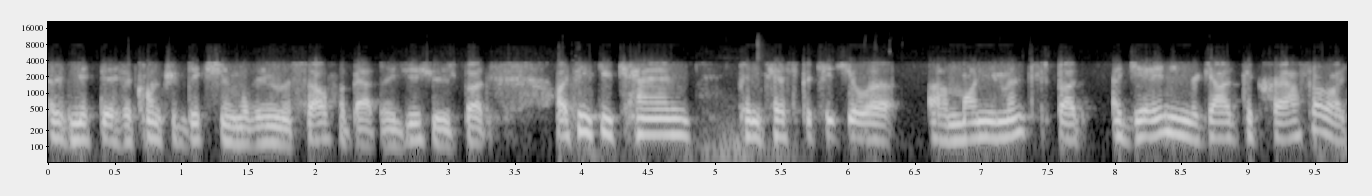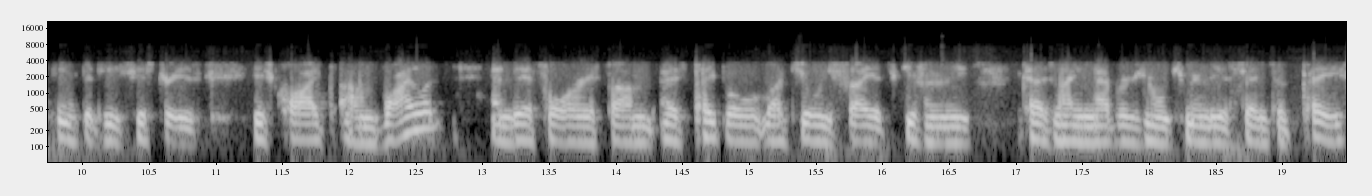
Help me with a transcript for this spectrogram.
admit there's a contradiction within myself about these issues. But I think you can contest particular uh, monuments, but again, in regard to Crowther, I think that his history is is quite um, violent, and therefore, if um, as people like Julie say, it's given the Tasmanian Aboriginal community a sense of peace.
